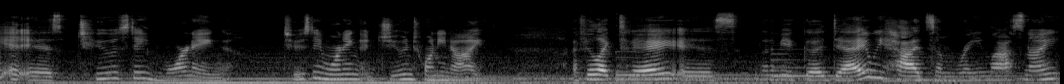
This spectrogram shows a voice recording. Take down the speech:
It is Tuesday morning. Tuesday morning, June 29th. I feel like today is going to be a good day. We had some rain last night.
